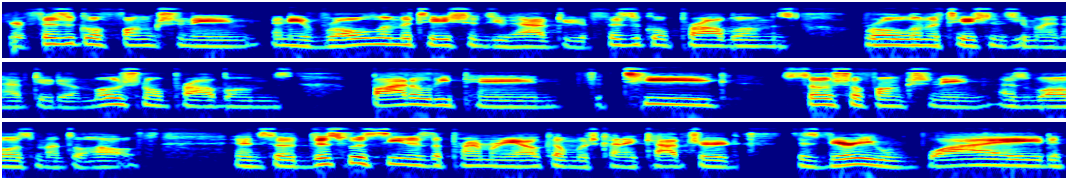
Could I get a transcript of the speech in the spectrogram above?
your physical functioning, any role limitations you have due to physical problems, role limitations you might have due to emotional problems, bodily pain, fatigue, social functioning, as well as mental health. And so this was seen as the primary outcome, which kind of captured this very wide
